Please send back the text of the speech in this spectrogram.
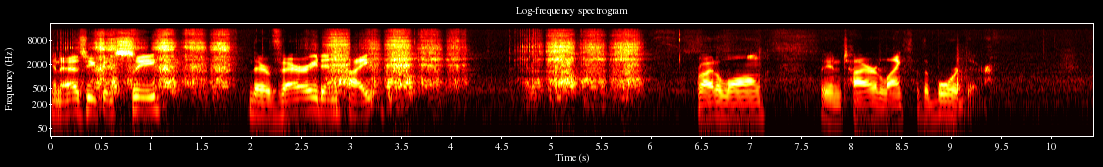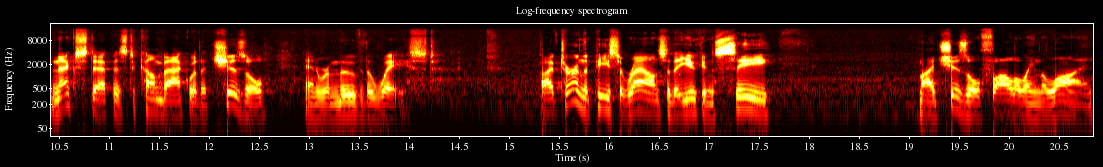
And as you can see, they're varied in height right along the entire length of the board there. Next step is to come back with a chisel and remove the waste. I've turned the piece around so that you can see my chisel following the line.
